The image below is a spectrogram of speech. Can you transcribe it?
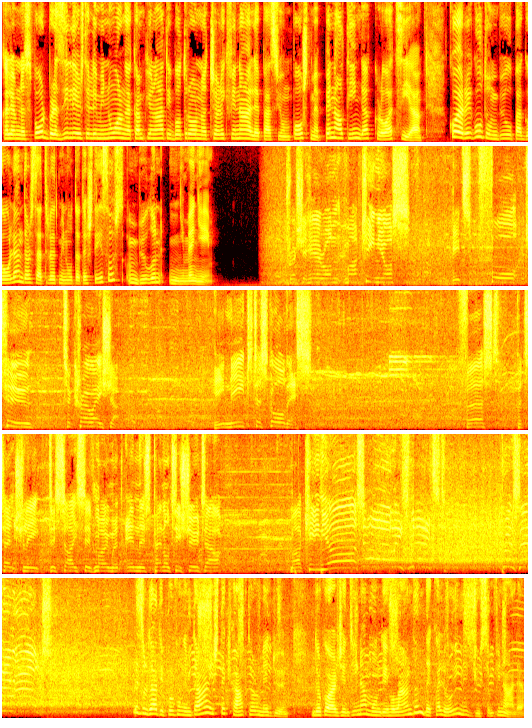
Kalojmë në sport, Brazili është eliminuar nga kampionati botëror në çerek finale pasi u mposht me penalti nga Kroacia. Koha e rregullt u mbyll pa gola, ndërsa 30 minutat e shtesë u mbyllën një me një. Pressure here on Marquinhos. It's 4-2 to Croatia. He needs to score this. First potentially decisive moment in this penalty shootout. Marquinhos! Oh, he's missed! Brazil are out! Rezultati përfundimtar ishte 4 me 2. Ndërkohë Argjentina mundi Holandën dhe kaloi në gjysëm finale.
